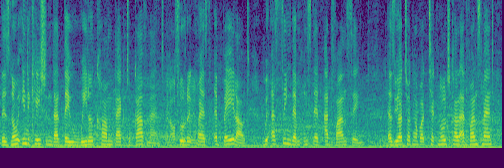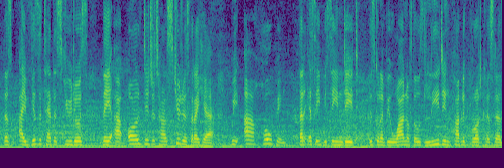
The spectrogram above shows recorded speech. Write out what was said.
there's no indication that they will come back to government to request a bailout. We are seeing them instead advancing. As you are talking about technological advancement, I visited the studios. They are all digital studios that are here. We are hoping that SABC indeed is going to be one of those leading public broadcasters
